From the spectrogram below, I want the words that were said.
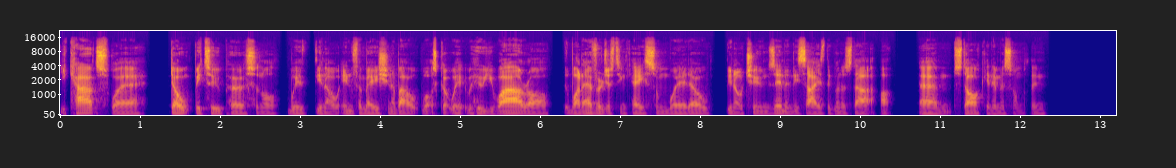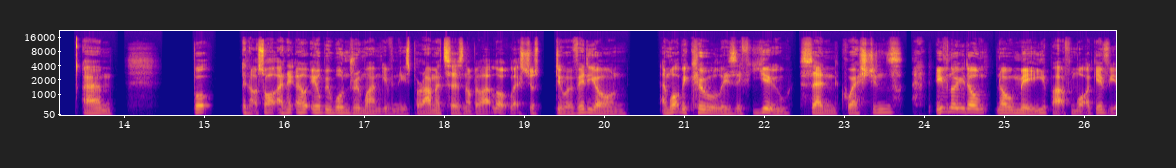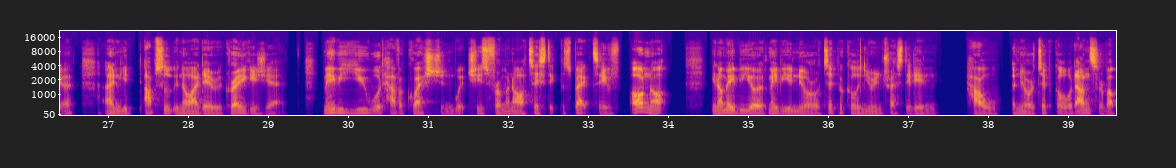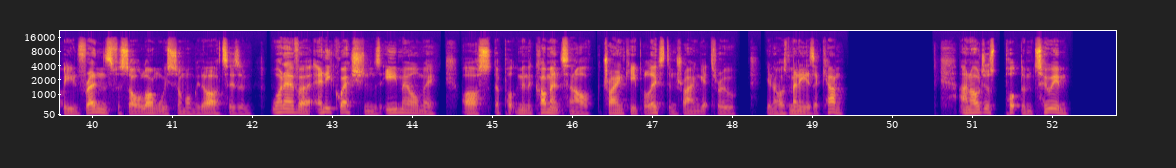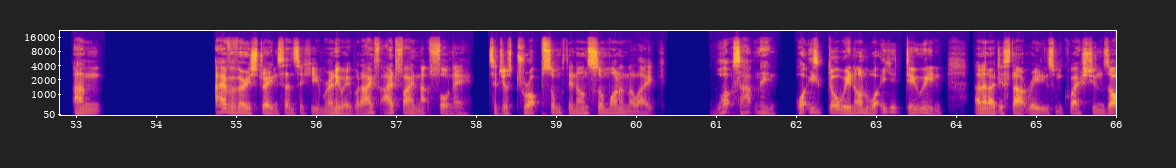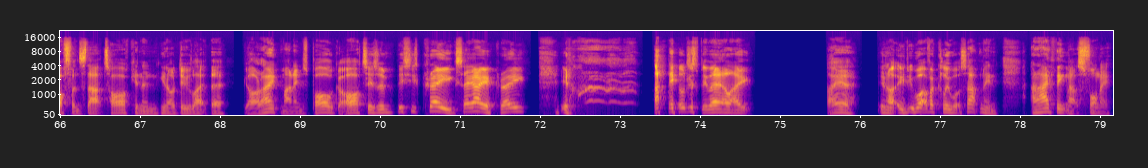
you can't swear. Don't be too personal with, you know, information about what's got who you are or whatever, just in case some weirdo, you know, tunes in and decides they're going to start um, stalking him or something. Um, but you know, so and he'll be wondering why I'm giving these parameters, and I'll be like, look, let's just do a video on and what'd be cool is if you send questions, even though you don't know me apart from what I give you, and you absolutely no idea who Craig is yet, maybe you would have a question which is from an autistic perspective or not. You know, maybe you're maybe you're neurotypical and you're interested in how a neurotypical would answer about being friends for so long with someone with autism. Whatever, any questions, email me or uh, put them in the comments and I'll try and keep a list and try and get through, you know, as many as I can. And I'll just put them to him. And I have a very strange sense of humor anyway, but I'd find that funny to just drop something on someone and they're like, what's happening? What is going on? What are you doing? And then I just start reading some questions off and start talking and, you know, do like the, "You're all right? My name's Paul, got autism. This is Craig. Say hiya, Craig. You know, he'll just be there like, hiya. You know, you won't have a clue what's happening. And I think that's funny.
